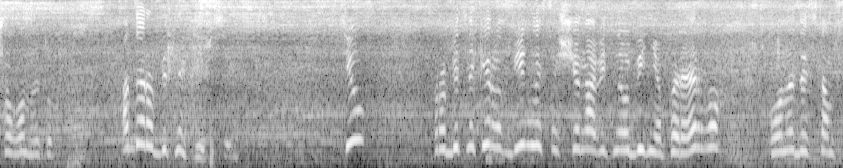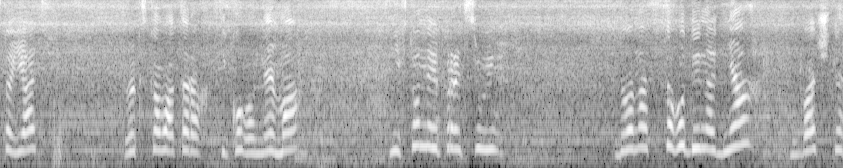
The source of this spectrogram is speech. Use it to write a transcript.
Що вони тут? А де робітники всі? Тю, робітники розбіглися, ще навіть не обідня перерва. Вони десь там стоять. В екскаваторах нікого нема. Ніхто не працює. 12 година дня, бачите,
